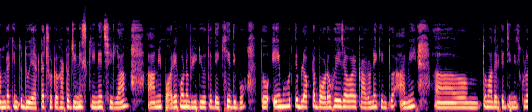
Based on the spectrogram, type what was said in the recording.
আমরা কিন্তু দুই একটা ছোটোখাটো জিনিস কিনেছিলাম। আমি পরে কোনো ভিডিওতে দেখিয়ে দিব। তো এই মুহূর্তে ব্লগটা বড় হয়ে যাওয়ার কারণে কিন্তু আমি তোমাদেরকে জিনিসগুলো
